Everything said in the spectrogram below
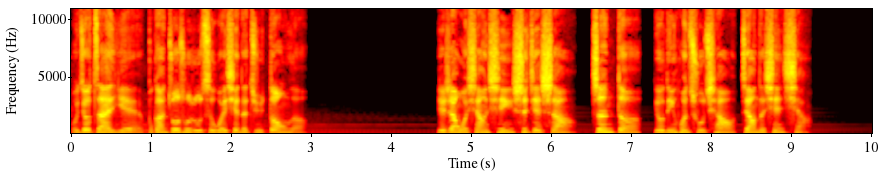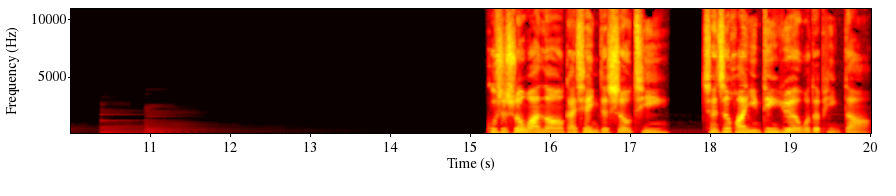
我就再也不敢做出如此危险的举动了。也让我相信世界上真的有灵魂出窍这样的现象。故事说完喽，感谢你的收听，诚挚欢迎订阅我的频道。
